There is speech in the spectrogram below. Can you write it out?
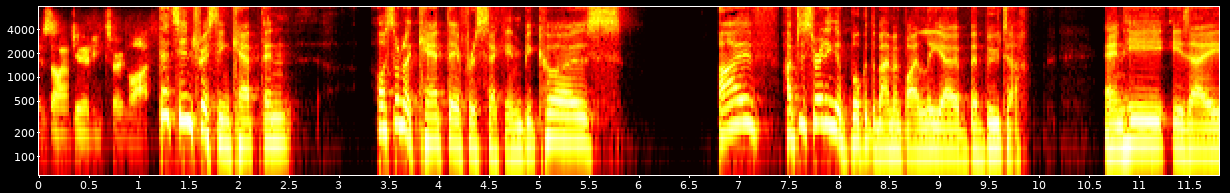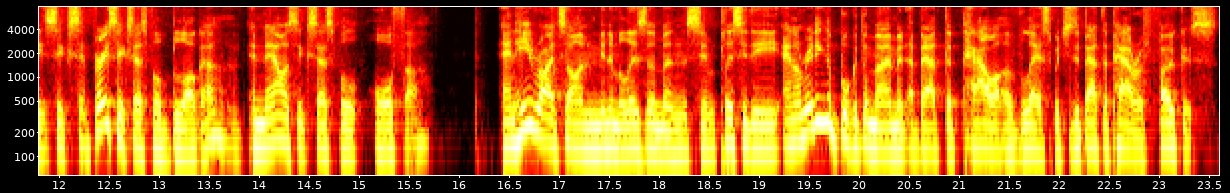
as I journey through life. That's interesting, Cap. And I was on a camp there for a second because I've I'm just reading a book at the moment by Leo Babauta, and he is a success, very successful blogger and now a successful author. And he writes on minimalism and simplicity. And I'm reading a book at the moment about the power of less, which is about the power of focus.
